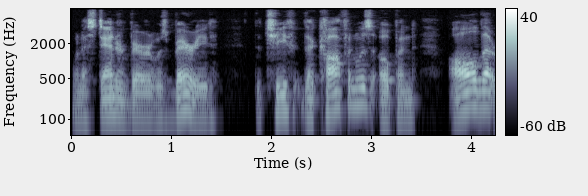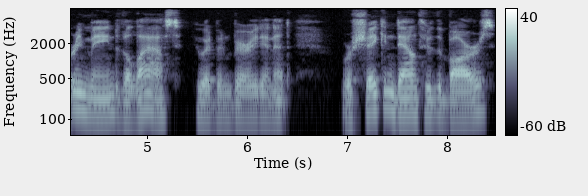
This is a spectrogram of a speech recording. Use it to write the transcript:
when a standard bearer was buried, the chief the coffin was opened, all that remained the last who had been buried in it were shaken down through the bars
